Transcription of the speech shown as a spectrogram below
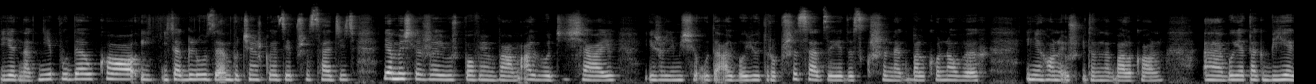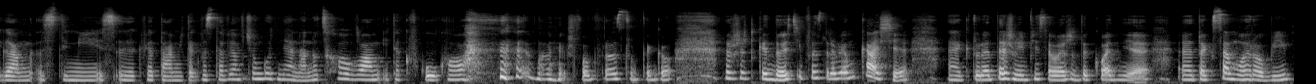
jednak nie pudełko i, i tak luzem, bo ciężko jest je przesadzić. Ja myślę, że już powiem Wam albo dzisiaj, jeżeli mi się uda, albo jutro przesadzę je do skrzynek balkonowych i niech one już idą na balkon, e, bo ja tak biegam z tymi z, e, kwiatami, tak wystawiam w ciągu dnia, na noc chowam i tak w kółko. Mam już po prostu tego troszeczkę dość i pozdrawiam Kasię, e, która też mi pisała, że dokładnie e, tak samo robi.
